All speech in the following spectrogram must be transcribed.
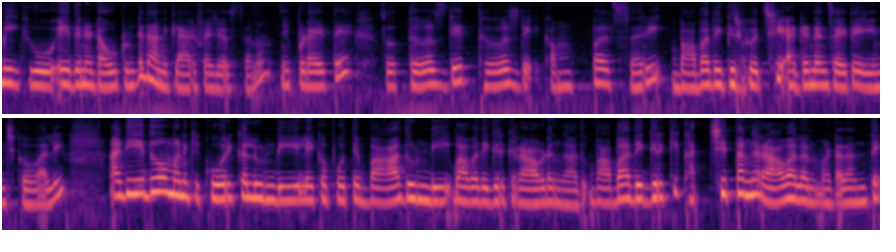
మీకు ఏదైనా డౌట్ ఉంటే దాన్ని క్లారిఫై చేస్తాను. ఇప్పుడైతే so Thursday Thursday compulsory Baba దగ్గరికి వచ్చి అటెండెన్స్ అయితే వేయించుకోవాలి. అది ఏదో మనకి కోరికలు ఉండి లేకపోతే బాధ ఉండి బాబా దగ్గరికి రావడం కాదు. బాబా దగ్గరికి ఖచ్చితంగా రావాలన్నమాట అదంతే.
